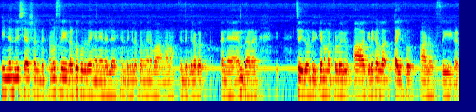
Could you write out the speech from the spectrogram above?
പിന്നെന്ത് വിശേഷമുണ്ട്? നമ്മൾ സ്ത്രീകൾക്ക് പൊതുവെ എങ്ങനെയാണല്ലേ? എന്തെങ്കിലുമൊക്കെ അങ്ങനെ വാങ്ങണം എന്തെങ്കിലുമൊക്കെ തന്നെ എന്താണ് ചെയ്തുകൊണ്ടിരിക്കണം എന്നൊക്കെ ഉള്ളൊരു ആഗ്രഹമുള്ള ടൈപ്പ് ആണ് സ്ത്രീകൾ.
